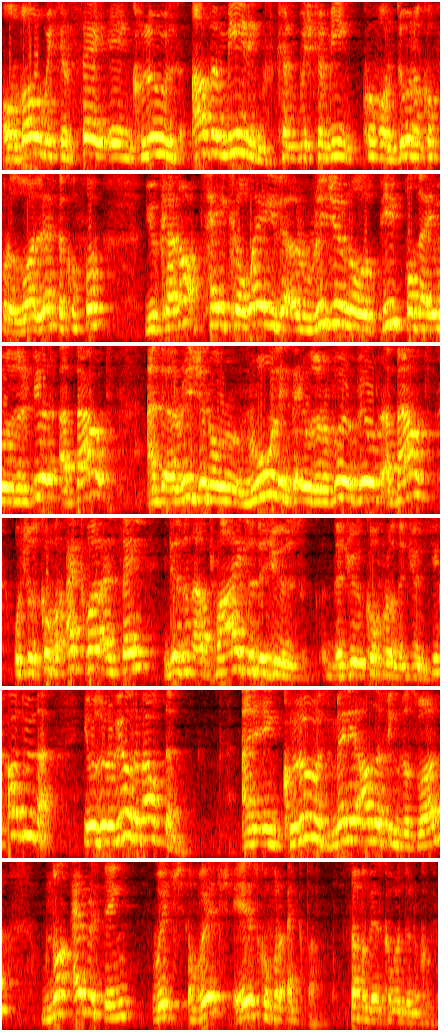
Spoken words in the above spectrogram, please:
Although we can say it includes other meanings can, which can mean kufr, duna kufr as well, lesser kufr, you cannot take away the original people that it was revealed about and the original ruling that it was revealed about, which was kufr akbar, and say it doesn't apply to the Jews, the Jew kufr of the Jews. You can't do that. It was revealed about them, and it includes many other things as well. Not everything, which of which is kufr akbar. Some of it is kufr dun kufr,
